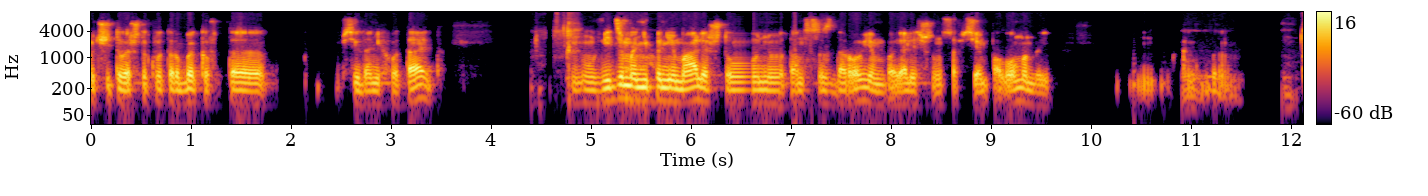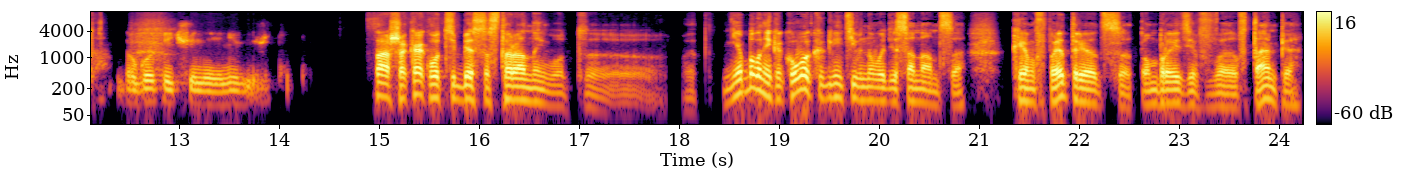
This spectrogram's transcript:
Учитывая, что квотербеков-то всегда не хватает. Ну, видимо, не понимали, что у него там со здоровьем, боялись, что он совсем поломанный. Как бы, другой причины я не вижу. Саша, как вот тебе со стороны вот э, не было никакого когнитивного диссонанса. Кэм в Патриотс, Том Брейди в, в Тампе.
